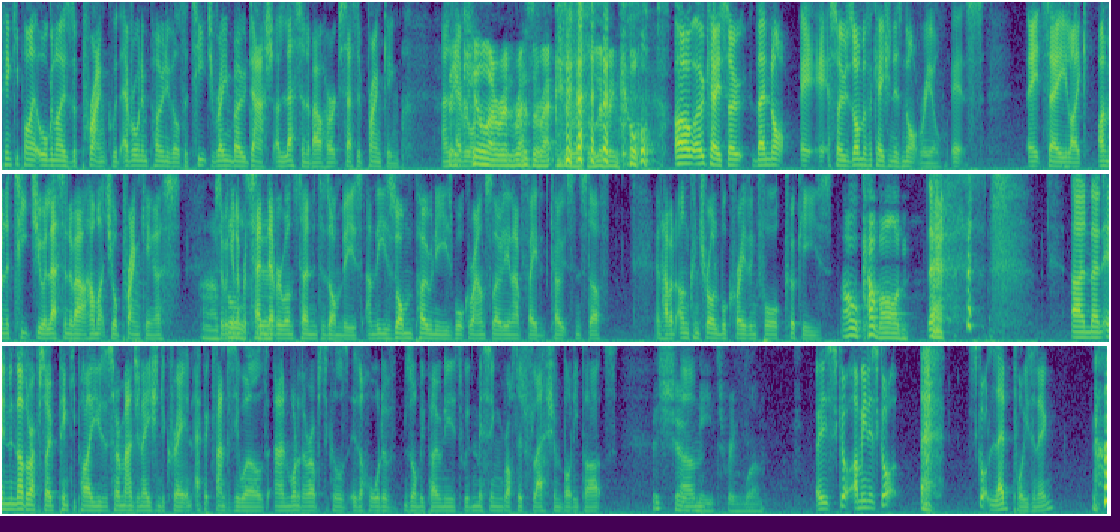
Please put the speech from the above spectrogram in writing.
Uh, Pinkie Pie organises a prank with everyone in Ponyville to teach Rainbow Dash a lesson about her excessive pranking, and They everyone. kill her and resurrect her as a living corpse. Oh, okay. So they're not. It, it, so zombification is not real. It's it's a like I'm going to teach you a lesson about how much you're pranking us. Ah, so we're going to pretend everyone's turned into zombies, and these zom ponies walk around slowly and have faded coats and stuff, and have an uncontrollable craving for cookies. Oh, come on. And then in another episode, Pinkie Pie uses her imagination to create an epic fantasy world, and one of their obstacles is a horde of zombie ponies with missing rotted flesh and body parts. This show Um, needs ringworm. It's got, I mean, it's got, it's got lead poisoning.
